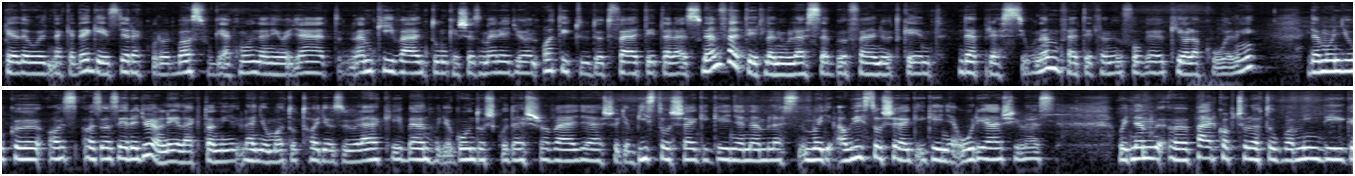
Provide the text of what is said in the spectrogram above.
például neked egész gyerekkorodban azt fogják mondani, hogy hát nem kívántunk, és ez már egy olyan attitűdöt feltételez. Nem feltétlenül lesz ebből felnőttként depresszió, nem feltétlenül fog kialakulni, de mondjuk az, az azért egy olyan lélektani lenyomatot hagy az ő lelkében, hogy a gondoskodásra vágyás, hogy a biztonságigénye nem lesz, vagy a biztonságigénye óriási lesz, hogy nem párkapcsolatokban mindig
